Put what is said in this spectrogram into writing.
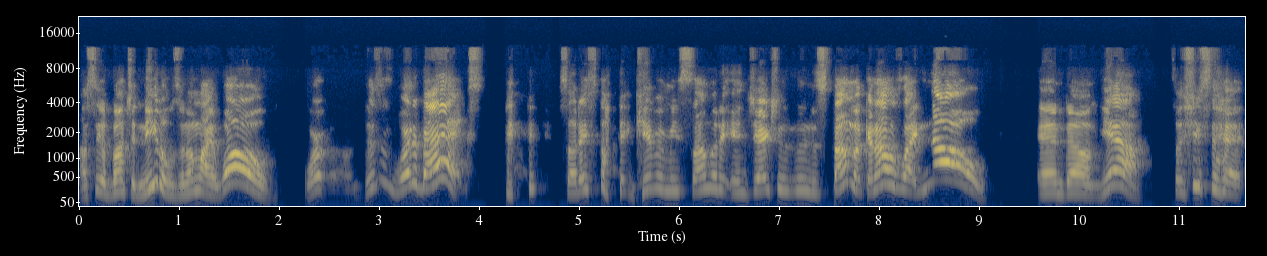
I see a bunch of needles, and I'm like, whoa, where this is where the bags. so they started giving me some of the injections in the stomach, and I was like, no. And um, yeah, so she said,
